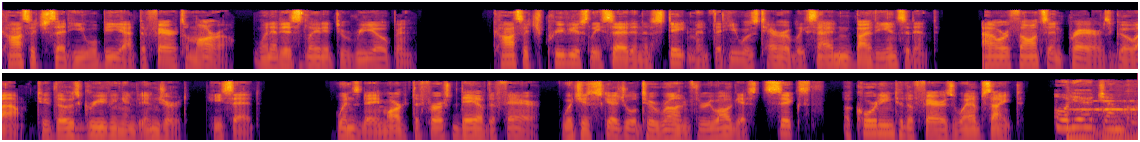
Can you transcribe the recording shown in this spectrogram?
Kasich said he will be at the fair tomorrow, when it is slated to reopen. Kasich previously said in a statement that he was terribly saddened by the incident. Our thoughts and prayers go out to those grieving and injured, he said. Wednesday marked the first day of the fair, which is scheduled to run through August 6, according to the fair's website. Audio Jungle.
